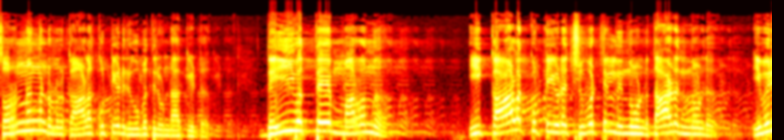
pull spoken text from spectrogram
സ്വർണം കൊണ്ടുള്ള ഒരു കാളക്കുട്ടിയുടെ രൂപത്തിൽ ഉണ്ടാക്കിയിട്ട് ദൈവത്തെ മറന്ന് ഈ കാളക്കുട്ടിയുടെ ചുവട്ടിൽ നിന്നുകൊണ്ട് താഴെ നിന്നുകൊണ്ട് ഇവർ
